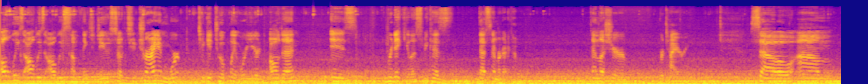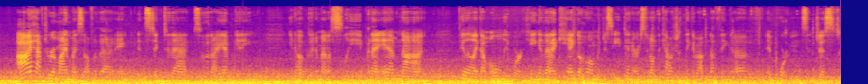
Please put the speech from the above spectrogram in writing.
always, always, always something to do. So to try and work to get to a point where you're all done is ridiculous because that's never going to come unless you're retiring. So um, I have to remind myself of that and, and stick to that so that I am getting, you know, a good amount of sleep and I am not feeling like I'm only working and that I can go home and just eat dinner, sit on the couch and think about nothing of importance and just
